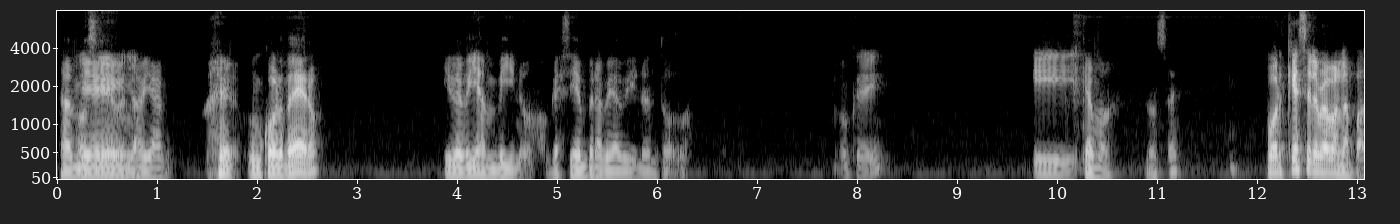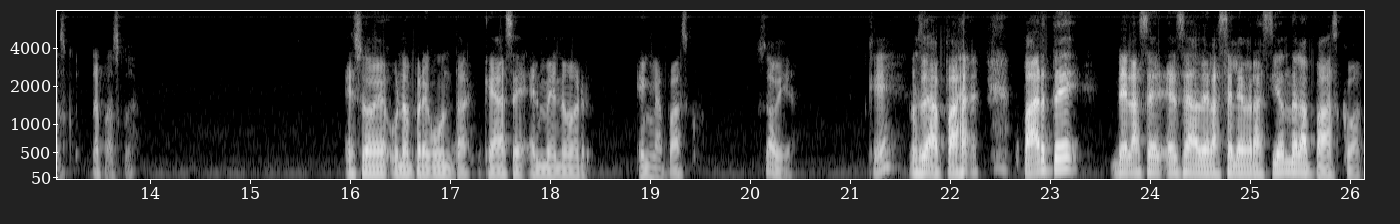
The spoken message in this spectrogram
También ¿verdad? había un cordero y bebían vino, que siempre había vino en todo. Ok. ¿Y ¿Qué más? No sé. por qué celebraban la Pascua? La Pascua? Eso es una pregunta que hace el menor en la Pascua. ¿Tú ¿Sabías? ¿Qué? O sea, pa- parte de la, o sea, de la celebración de la Pascua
